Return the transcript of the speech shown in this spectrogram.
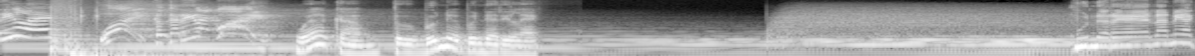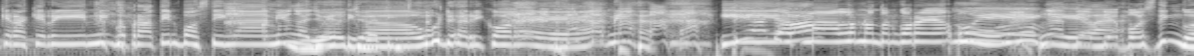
Bunda Relax. Woi, kagak relax woi. Welcome to Bunda Bunda Relax. Bunda Rena nih akhir-akhir ini gue perhatiin postingannya nggak jauh-jauh dari Korea nih. Iya Tiap dong. malam nonton Korea mulu. Nggak tiap Gila. dia posting gue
